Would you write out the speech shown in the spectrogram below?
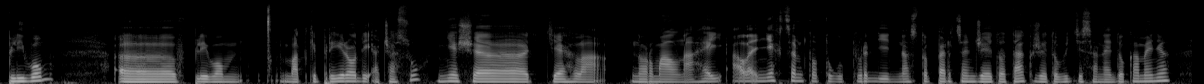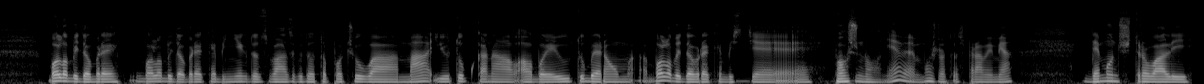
vplyvom, uh, vplyvom matky prírody a času, než uh, tehla normálna, hej, ale nechcem to tu tvrdiť na 100%, že je to tak, že je to vytesané do kameňa. Bolo by dobré, bolo by dobré, keby niekto z vás, kto to počúva, má YouTube kanál alebo je youtuberom, bolo by dobré, keby ste, možno, neviem, možno to spravím ja, demonstrovali e,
